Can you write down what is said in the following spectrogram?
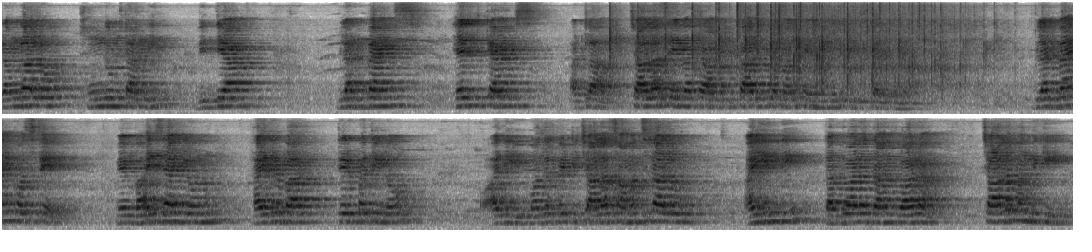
రంగాల్లో ముందుంటాంది. విద్య బ్లడ్ బ్యాంక్స్ హెల్త్ క్యాంప్స్ అట్లా చాలా సేవా కా- కార్యక్రమాలు మేము ముందుకు తీసుకెళ్తున్నాం. బ్లడ్ బ్యాంక్ వస్తే మేము వైజాగ్లోను హైదరాబాద్ తిరుపతిలో అది మొదలుపెట్టి చాలా సంవత్సరాలు అయ్యింది. తద్వారా దాని ద్వారా చాలామందికి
